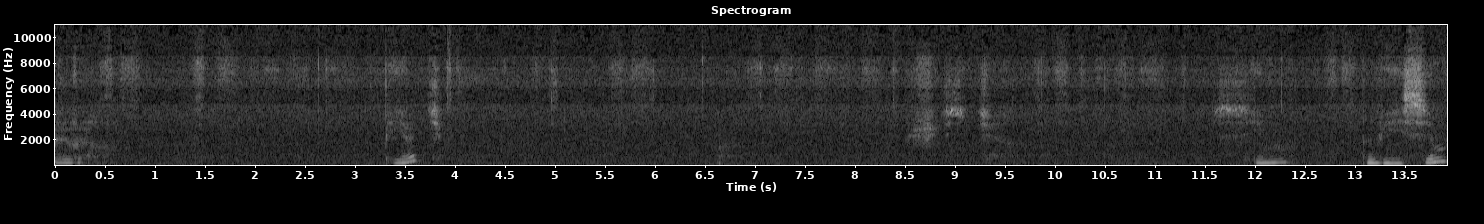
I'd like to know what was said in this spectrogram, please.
4, 5, 6, 7, 8,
